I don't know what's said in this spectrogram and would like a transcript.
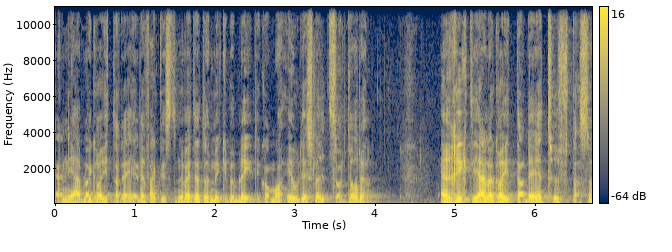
är en jävla gryta, det är det faktiskt. Nu vet jag inte hur mycket publik det kommer. Jo, det är slutsålt, hörde jag. En riktig jävla gryta, det är tufft alltså.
